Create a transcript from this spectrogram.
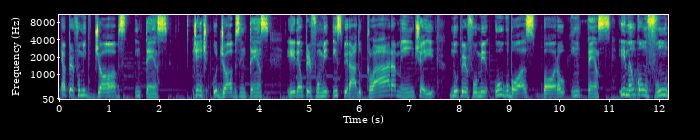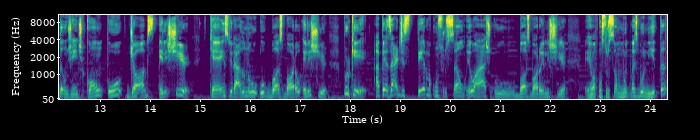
é o perfume Jobs Intense. Gente, o Jobs Intense, ele é um perfume inspirado claramente aí no perfume Hugo Boss Bottle Intense. E não confundam, gente, com o Jobs Elixir, que é inspirado no Hugo Boss Bottle Elixir. Porque, apesar de ter uma construção, eu acho o Boss Bottle Elixir é uma construção muito mais bonita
